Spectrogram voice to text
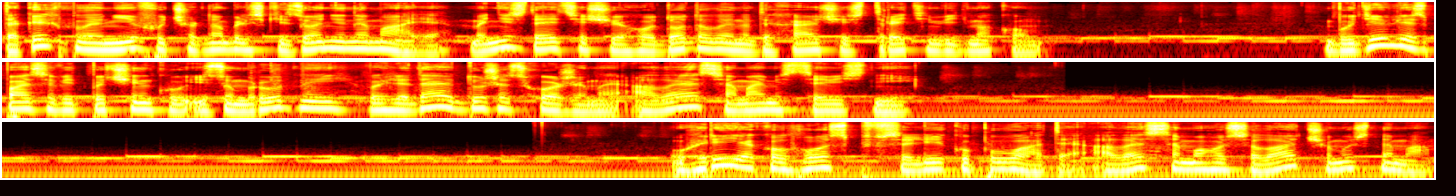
Таких млинів у Чорнобильській зоні немає. Мені здається, що його додали, надихаючись третім відьмаком. Будівлі з бази відпочинку Ізумрудний виглядають дуже схожими, але сама місцевість ні. У грі є колгосп в селі купувати, але самого села чомусь нема.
